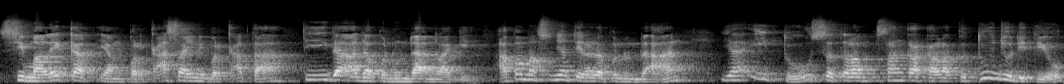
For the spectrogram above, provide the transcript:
si malaikat yang perkasa ini berkata, tidak ada penundaan lagi. Apa maksudnya tidak ada penundaan? Yaitu setelah sangka kala ketujuh ditiup,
